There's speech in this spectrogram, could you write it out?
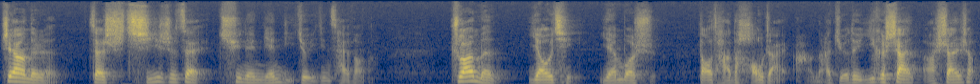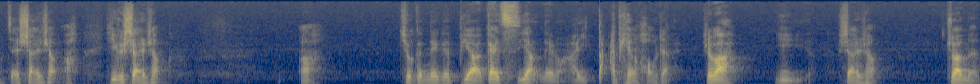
这样的人在其实，在去年年底就已经采访了，专门邀请严博士到他的豪宅啊，那绝对一个山啊，山上在山上啊，一个山上，啊。就跟那个比尔盖茨一样那种啊，一大片豪宅是吧？一山上，专门，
